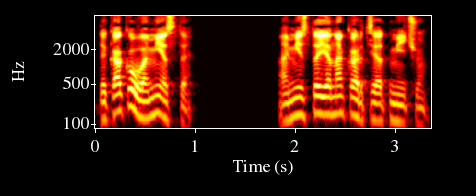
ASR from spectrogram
«До какого места?» А место я на карте отмечу.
